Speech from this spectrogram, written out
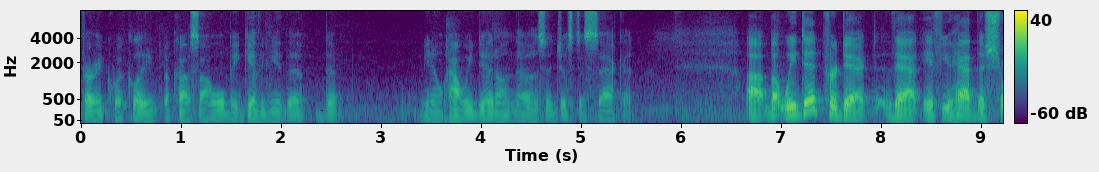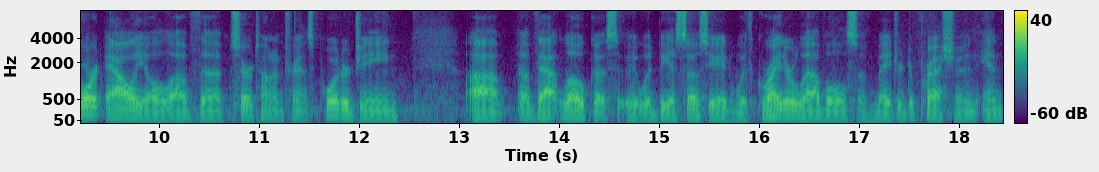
very quickly, because I will be giving you the, the you know, how we did on those in just a second. Uh, but we did predict that if you had the short allele of the serotonin transporter gene uh, of that locus, it would be associated with greater levels of major depression and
